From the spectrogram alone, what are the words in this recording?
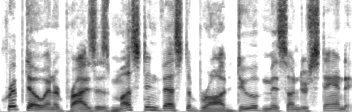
crypto enterprises must invest abroad due of misunderstanding.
